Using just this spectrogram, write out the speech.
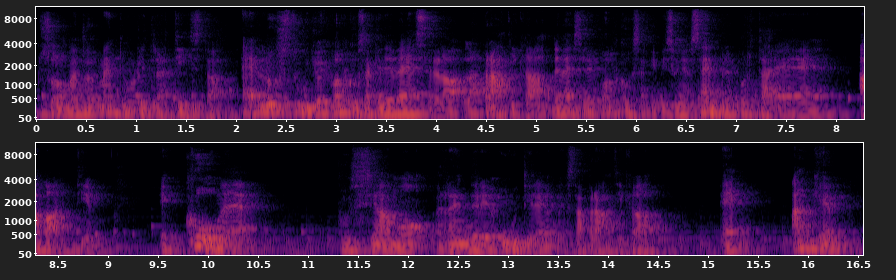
sono maggiormente un ritrattista. E lo studio è qualcosa che deve essere, la, la pratica deve essere qualcosa che bisogna sempre portare avanti. E come possiamo rendere utile questa pratica è anche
